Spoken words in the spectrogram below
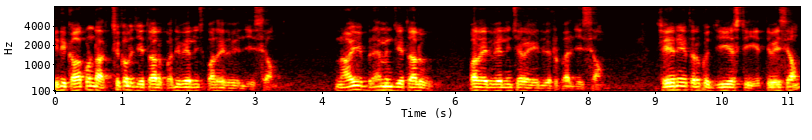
ఇది కాకుండా అర్చకుల జీతాలు పదివేల నుంచి పదహైదు వేలు చేశాం. నాయి బ్రాహ్మణ్ జీతాలు పదహైదు వేల నుంచి ఇరవై ఐదు వేల రూపాయలు చేశాం. చేనేతలకు జీఎస్టీ ఎత్తివేశాం.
